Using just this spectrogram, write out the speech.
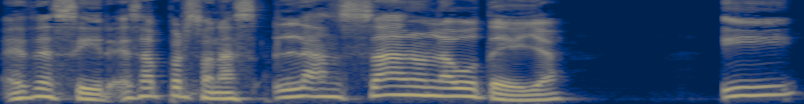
Es decir, esas personas lanzaron la botella y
